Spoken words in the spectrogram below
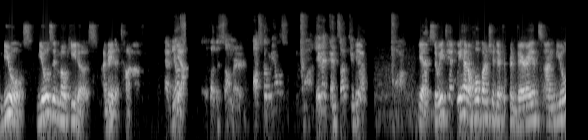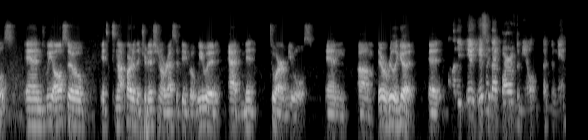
mules, mules and mojitos. I made a ton of. And meals yeah. for the summer, Moscow mules, Come on. even Kentucky Yeah. meals. Come on. Yeah, so we did. We had a whole bunch of different variants on mules, and we also it's not part of the traditional recipe, but we would add mint to our mules, and um, they were really good. It, But it- it- isn't that part of the meal, like the mint?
